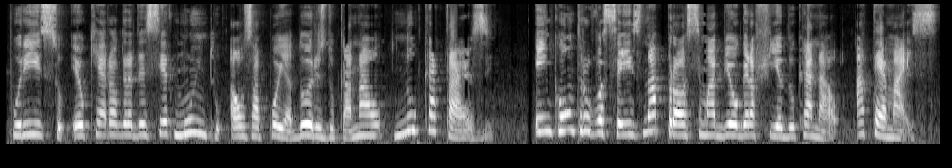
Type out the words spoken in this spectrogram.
Por isso, eu quero agradecer muito aos apoiadores do canal no Catarse. Encontro vocês na próxima biografia do canal. Até mais!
